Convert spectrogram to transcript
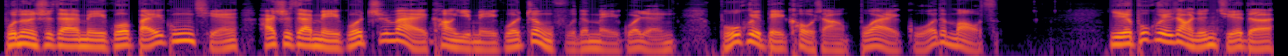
不论是在美国白宫前还是在美国之外抗议美国政府的美国人，不会被扣上不爱国的帽子，也不会让人觉得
